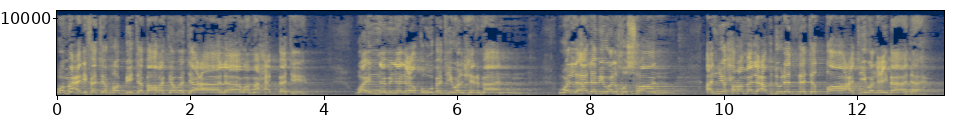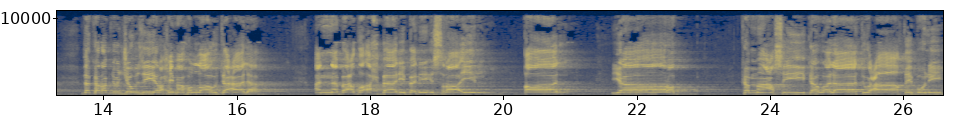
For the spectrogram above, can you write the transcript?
ومعرفة الرب تبارك وتعالى ومحبته. وإن من العقوبة والحرمان والألم والخسران أن يحرم العبد لذة الطاعة والعبادة. ذكر ابن الجوزي رحمه الله تعالى أن بعض أحبار بني إسرائيل قال يا رب كم اعصيك ولا تعاقبني؟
